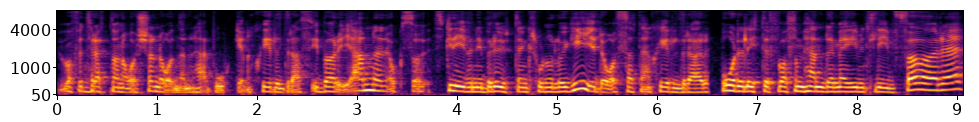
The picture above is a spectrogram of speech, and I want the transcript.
var för 13 år sedan då när den här boken skildras i början. Den är också skriven i bruten kronologi då, så att den skildrar både lite vad som hände mig i mitt liv före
